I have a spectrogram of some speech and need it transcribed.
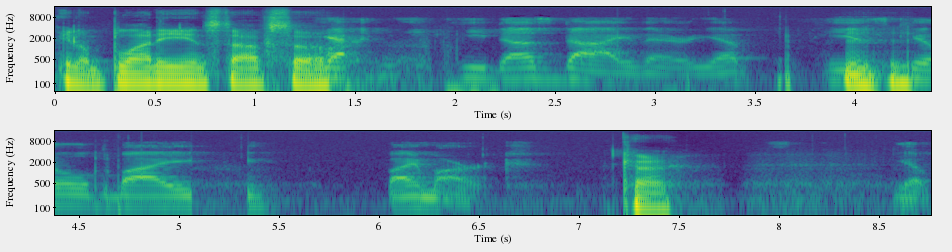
you know bloody and stuff. So yeah, he, he does die there. Yep, he is Mm-hmm. killed by by Mark. okay. Yep.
